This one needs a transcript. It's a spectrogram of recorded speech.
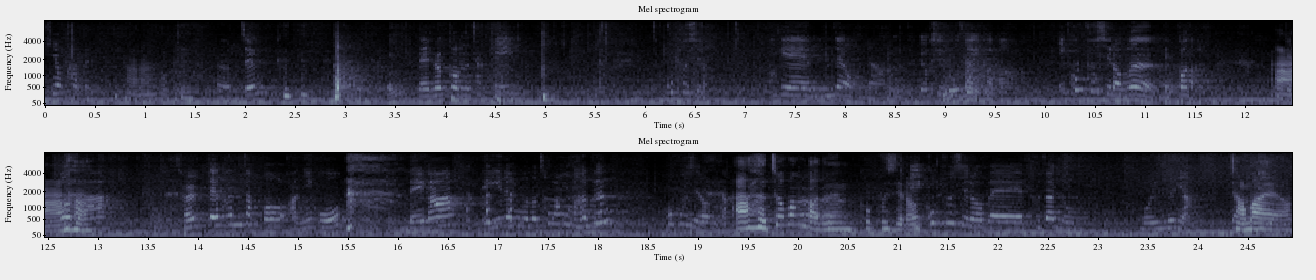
신용카드 아, 오케이. 면허증. 내 별거 없는 차키. 자, 코프 시럽. 이게 문제가 뭐냐? 역시 노사이 가방. 이 코프 시럽은 내 거다. 내 아, 거다. 절대 환자 거 아니고 내가 내 이름으로 처방받은 코프 시럽이다. 아, 처방받은 코프 이 시럽. 코프 시럽의 부작용 뭐 있느냐? 자마예요.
